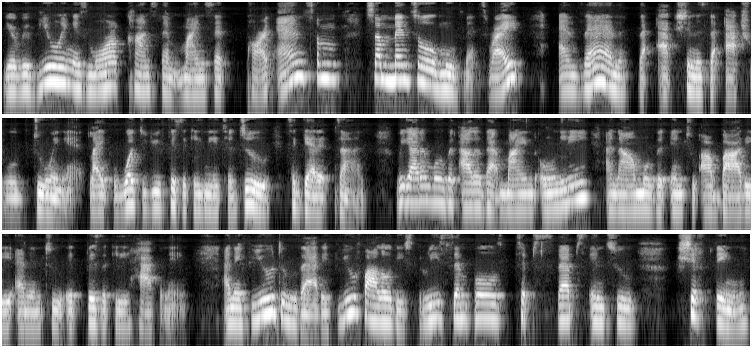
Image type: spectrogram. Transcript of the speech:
Your reviewing is more constant mindset part and some, some mental movements, right? And then the action is the actual doing it. Like, what do you physically need to do to get it done? We got to move it out of that mind only and now move it into our body and into it physically happening. And if you do that, if you follow these three simple tips, steps into shifting,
